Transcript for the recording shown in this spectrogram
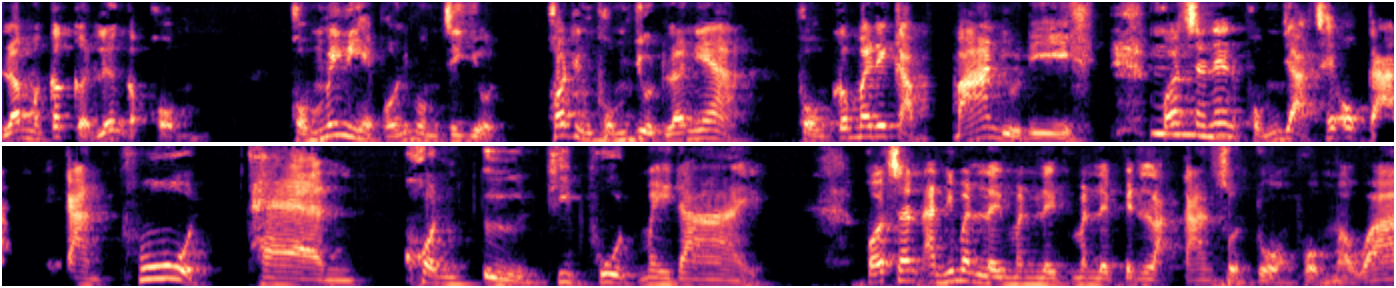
แล้วมันก็เกิดเรื่องกับผม ผมไม่มีเหตุผลที่ผมจะหยุด เพราะถึงผมหยุดแล้วเนี่ย ผมก็ไม่ได้กลับบ้านอยู่ดี เพราะฉะนั้นผมอยากใช้โอกาสในการพูดแทนคนอื่นที่พูดไม่ได้ เพราะฉะนั้นอันนี้มันเลยมันเลยมันเลยเป็นหลักการส่วนตัวของผมอะว่า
